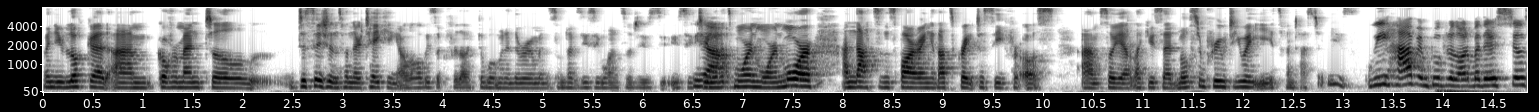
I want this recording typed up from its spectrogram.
when you look at um, governmental decisions when they're taking, I'll always look for like the woman in the room, and sometimes you see one, sometimes you see, two, Yeah. and it's more and more and more, and that's inspiring, and that's great to see for us. Um, so yeah, like you said, most improved UAE, it's fantastic news. we have improved a lot, but there's still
